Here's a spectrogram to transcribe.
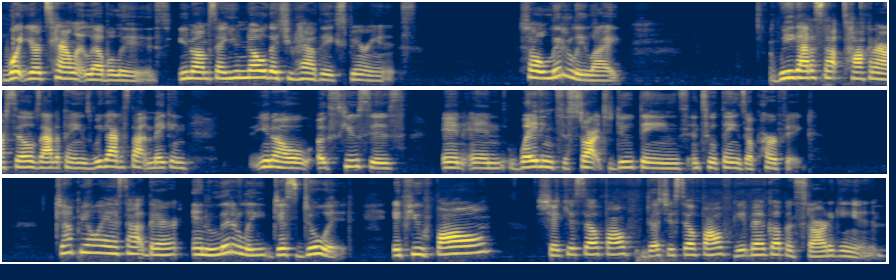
what your talent level is. You know what I'm saying? You know that you have the experience. So, literally, like, we got to stop talking ourselves out of things. We got to stop making, you know, excuses and and waiting to start to do things until things are perfect. jump your ass out there and literally just do it. If you fall, shake yourself off, dust yourself off, get back up and start again.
